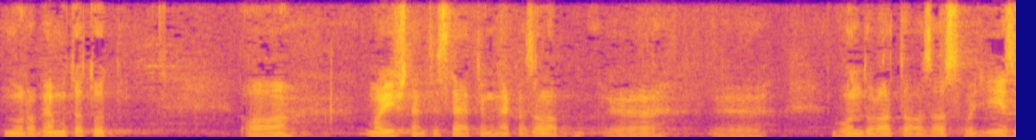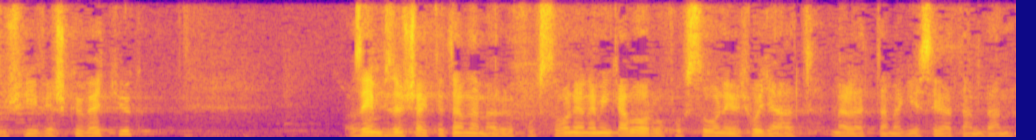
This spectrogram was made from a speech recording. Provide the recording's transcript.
Nóra bemutatott. A mai Isten tiszteletünknek az alap gondolata az az, hogy Jézus hív és követjük. Az én bizonyságtételem nem erről fog szólni, hanem inkább arról fog szólni, hogy hogy állt mellettem egész életemben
